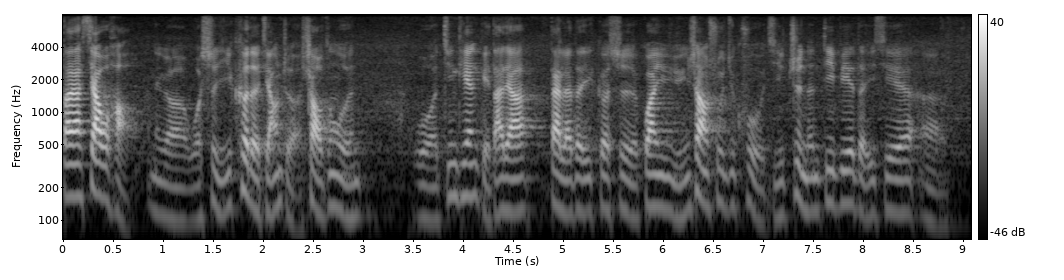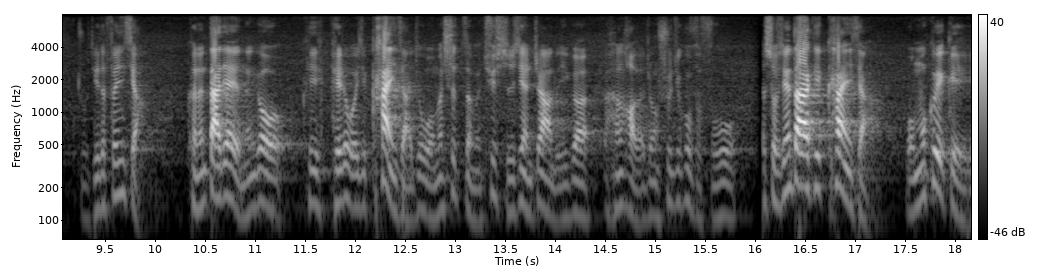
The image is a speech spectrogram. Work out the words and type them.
大家下午好，那个我是一课的讲者邵宗文，我今天给大家带来的一个是关于云上数据库及智能 DBA 的一些呃主题的分享，可能大家也能够可以陪着我一起看一下，就我们是怎么去实现这样的一个很好的这种数据库服务。首先大家可以看一下，我们会给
